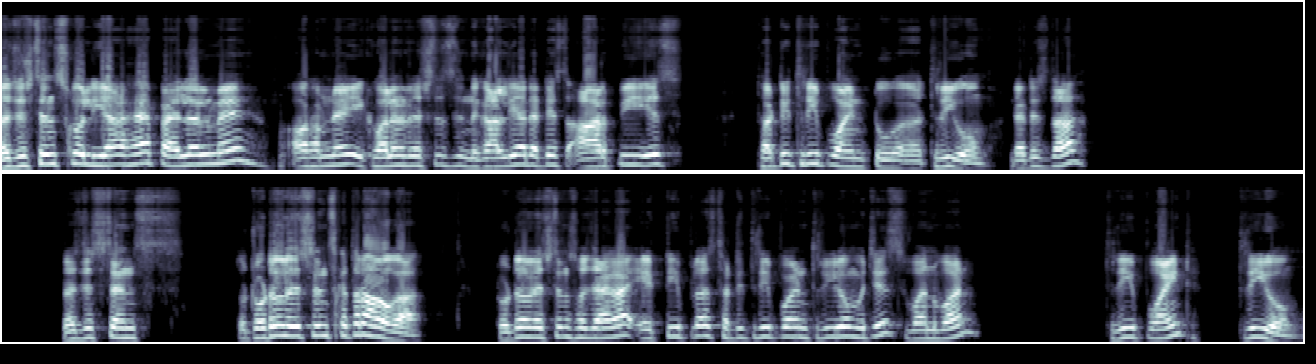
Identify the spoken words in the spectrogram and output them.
रेजिस्टेंस को लिया है पैरेलल में, और हमने इक्वालेंट रेजिस्टेंस निकाल लिया that is R P is 33.3 ohm that is the resistance तो टोटल रेजिस्टेंस कितना होगा? टोटल रेजिस्टेंस हो जाएगा 80 plus 33.3 ohm which is 113.3 ohm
